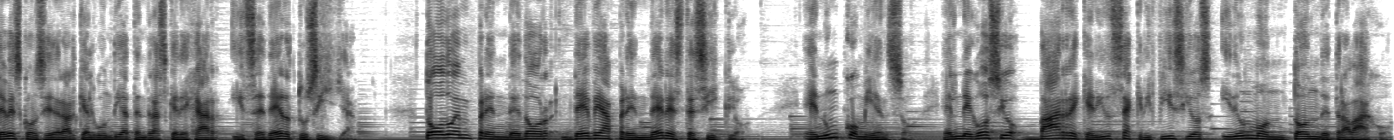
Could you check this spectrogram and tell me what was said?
debes considerar que algún día tendrás que dejar y ceder tu silla. Todo emprendedor debe aprender este ciclo. En un comienzo, el negocio va a requerir sacrificios y de un montón de trabajo.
